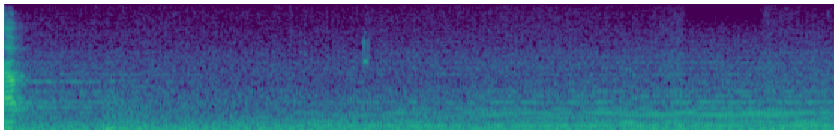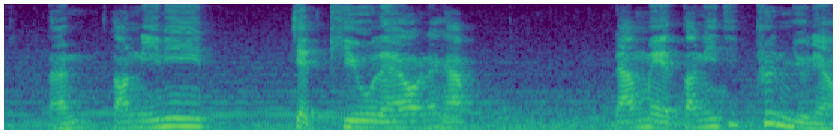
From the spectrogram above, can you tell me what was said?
ครับตอนตอนนี้นี่7คิวแล้วนะครับ ดาเมจตอนนี้ที่ขึ้นอยู่เนี่ย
